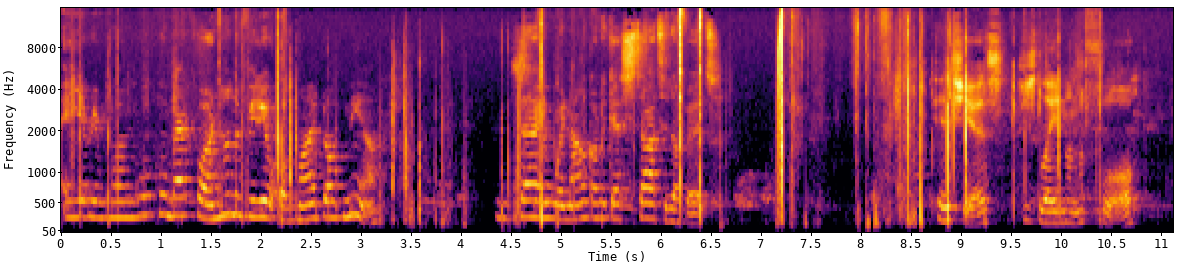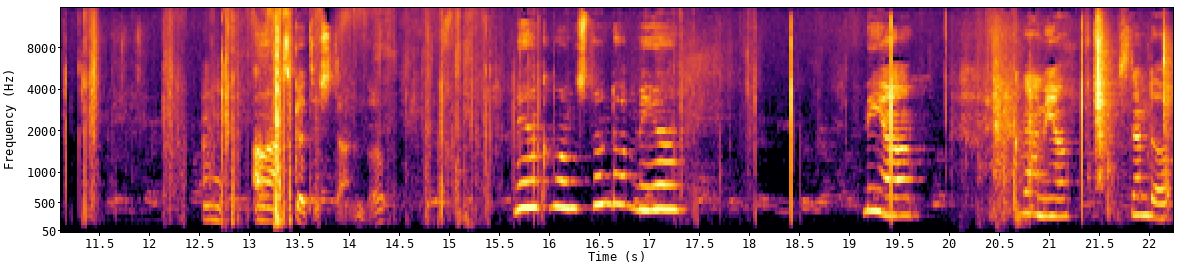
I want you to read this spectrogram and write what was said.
Hey everyone, welcome back for another video of my dog Mia. And we're now gonna get started of it. Here she is, she's laying on the floor. Oh, I'll ask her to stand up. Mia, come on, stand up, Mia. Mia, come on, Mia, stand up.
